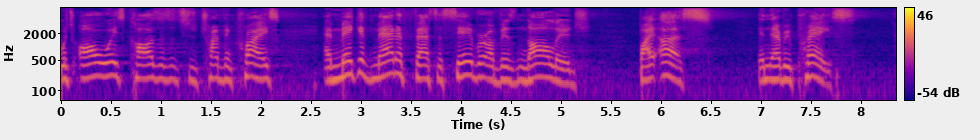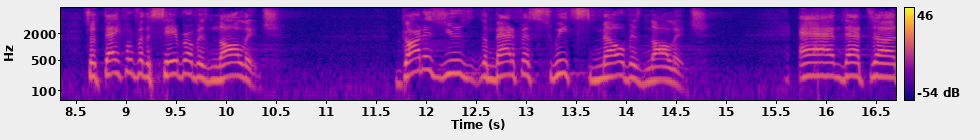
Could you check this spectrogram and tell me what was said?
which always causes us to triumph in Christ, and maketh manifest the savor of his knowledge by us in every place. So thankful for the savor of his knowledge. God has used the manifest sweet smell of his knowledge. And that uh,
